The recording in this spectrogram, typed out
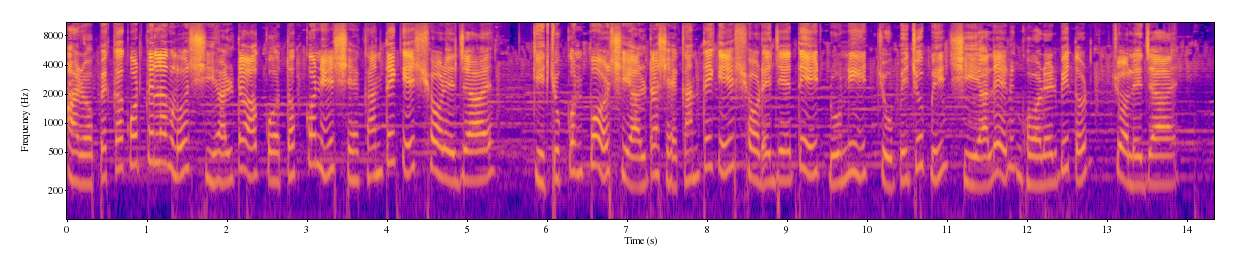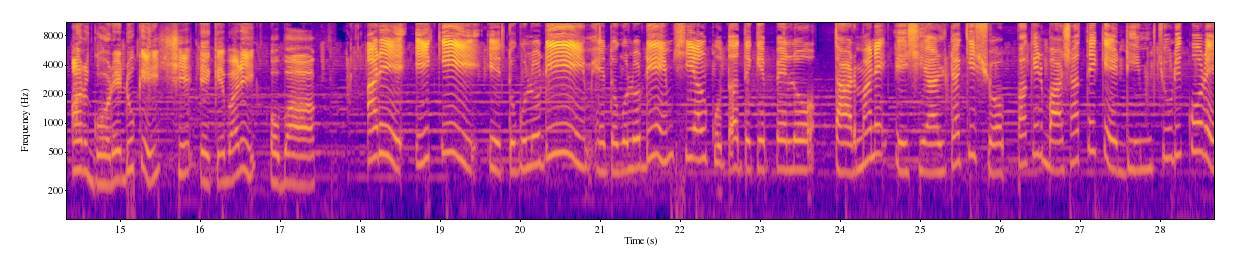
আর অপেক্ষা করতে লাগল শিয়ালটা কতক্ষণে সেখান থেকে সরে যায়। কিছুক্ষণ পর শিয়ালটা সেখান থেকে সরে যেতেই টুনি চুপি চুপি শিয়ালের ঘরের ভিতর চলে যায়। আর ঘরে ঢুকেই সে একেবারেই অবাক। আরে, এ কি? এতগুলো ডিম এতগুলো ডিম শিয়াল কোথা থেকে পেল? তার মানে এই শিয়ালটা কি সব পাখির বাসা থেকে ডিম চুরি করে?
